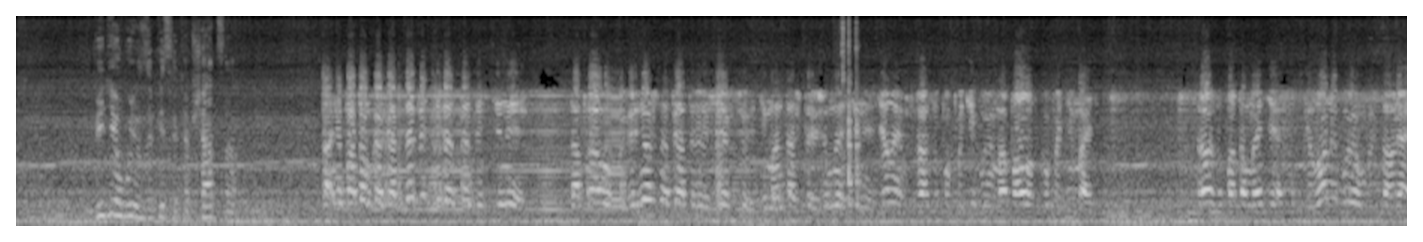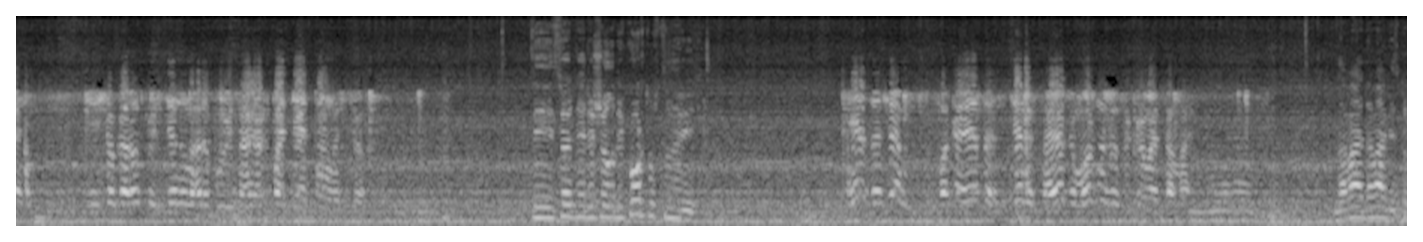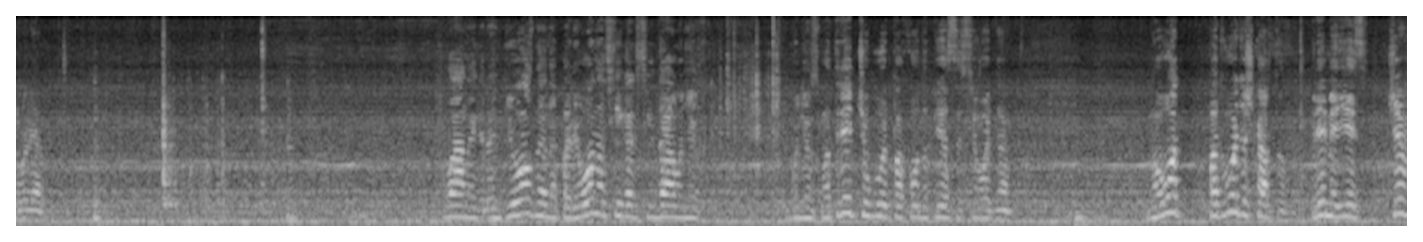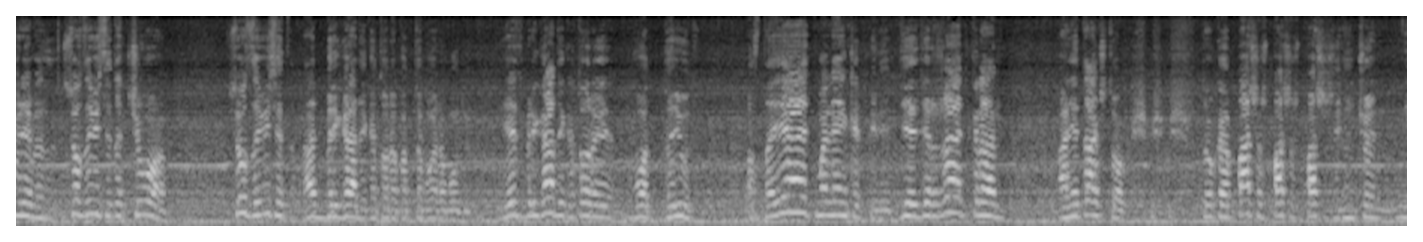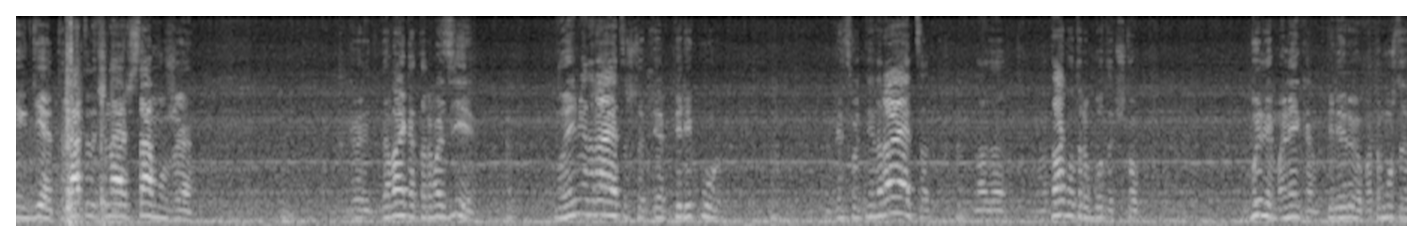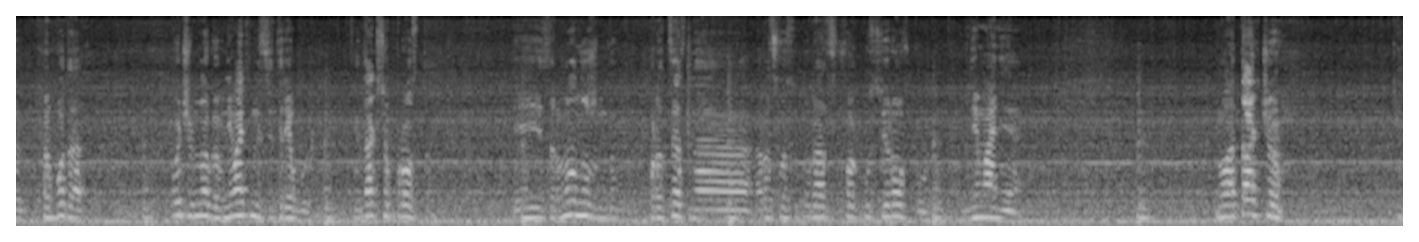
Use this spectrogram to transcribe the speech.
Видео будем записывать, общаться. Они потом как отцепят тебя с этой стены, направо повернешь на пятую секцию, демонтаж прижимной стены сделаем, сразу по пути будем опалубку поднимать. Сразу потом эти пилоны будем выставлять. И еще короткую стену надо будет наверх поднять полностью. Ты сегодня решил рекорд установить? Нет, зачем? Пока это, стены стоят, и можно же закрывать сама. Давай, давай, без проблем. Планы грандиозные, наполеоновские, как всегда у них. Будем смотреть, что будет по ходу пьесы сегодня. Ну вот, подводишь карту, время есть. Чем время? Все зависит от чего? Все зависит от бригады, которая под тобой работает. Есть бригады, которые вот дают постоять маленько, держать кран, а не так, что только пашешь, пашешь, пашешь и ничего нигде. Тогда ты начинаешь сам уже говорить, давай-ка тормози. Но им не нравится, что тебе перекур. Если вот не нравится, надо вот так вот работать, чтобы были маленько перерывы, потому что работа очень много внимательности требует. Не так все просто. И все равно нужен процесс на расфо- расфокусировку внимания. Ну а так что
